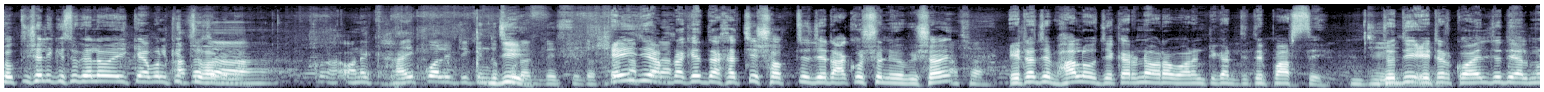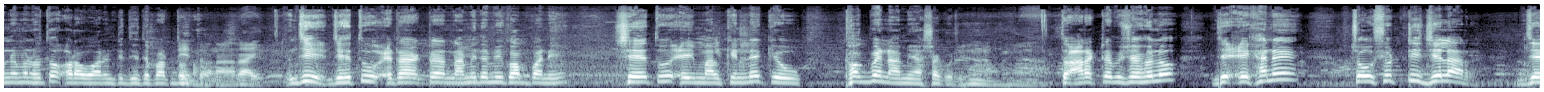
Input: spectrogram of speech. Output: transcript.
শক্তিশালী কিছু গেলেও এই কেবল কিছু আচ্ছা, হবে না। আচ্ছা, অনেক হাই কোয়ালিটি কিন্তু প্রোডাক্ট এই যে আপনাকে দেখাচ্ছি সবচেয়ে যেটা আকর্ষণীয় বিষয় আচ্ছা। এটা যে ভালো যে কারণে ওরা ওয়ারেন্টি কার্ড দিতে পারছে। যদি এটার কয়েল যদি অ্যালুমিনিয়ামের হতো ওরা ওয়ারেন্টি দিতে পারতো না। জি যেহেতু এটা একটা নামি দামি কোম্পানি সেহেতু এই মাল কিনলে কেউ ঠকবে না আমি আশা করি। তো আরেকটা বিষয় হলো যে এখানে চৌষট্টি জেলার যে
